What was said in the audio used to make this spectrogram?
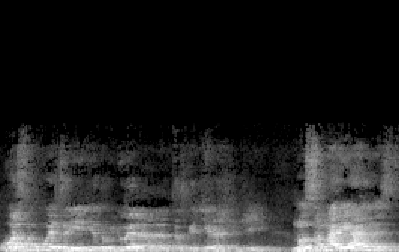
У вас другое зрение, другое, э, так сказать, ощущение. Но сама реальность,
